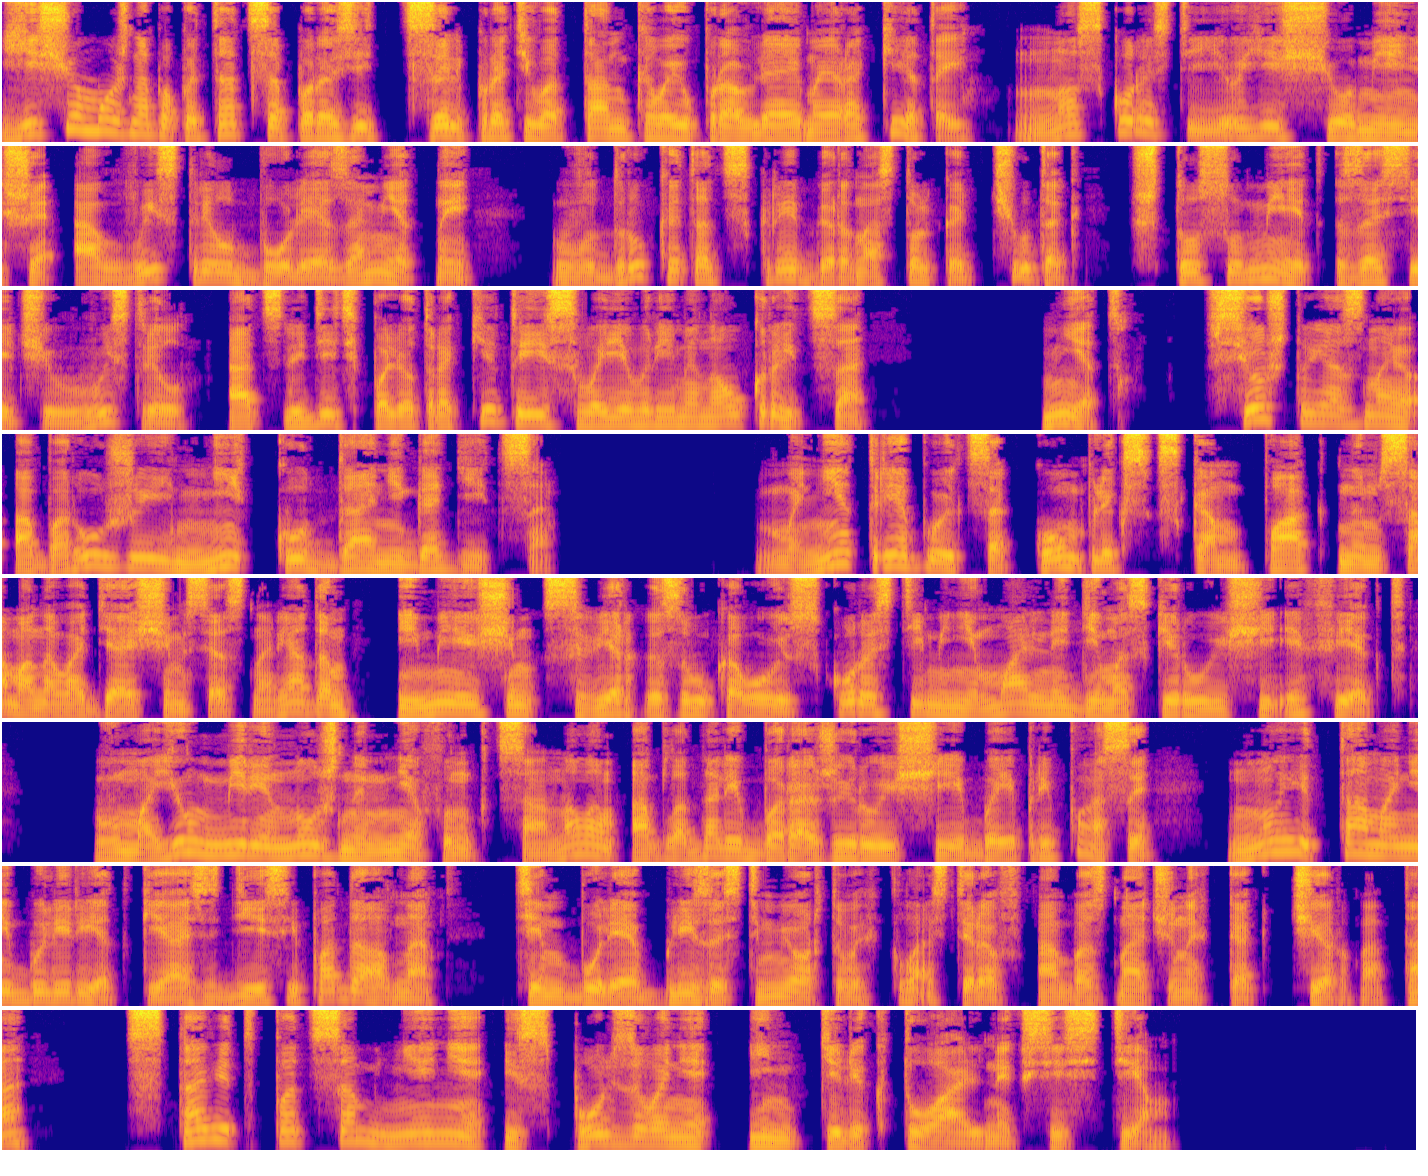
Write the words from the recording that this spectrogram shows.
Еще можно попытаться поразить цель противотанковой управляемой ракетой, но скорость ее еще меньше, а выстрел более заметный. Вдруг этот скреббер настолько чуток, что сумеет засечь выстрел, отследить полет ракеты и своевременно укрыться. Нет, все, что я знаю об оружии, никуда не годится. Мне требуется комплекс с компактным самонаводящимся снарядом, имеющим сверхзвуковую скорость и минимальный демаскирующий эффект. В моем мире нужным мне функционалом обладали баражирующие боеприпасы, но и там они были редки, а здесь и подавно. Тем более близость мертвых кластеров, обозначенных как чернота, ставит под сомнение использование интеллектуальных систем.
